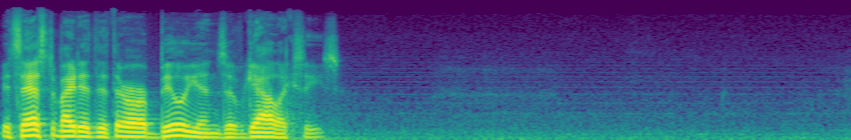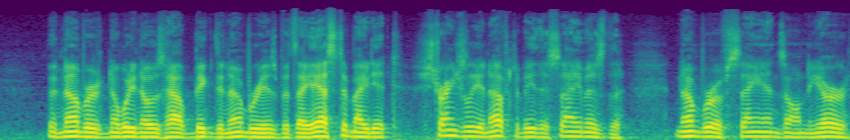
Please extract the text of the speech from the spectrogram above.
It's estimated that there are billions of galaxies. The number, nobody knows how big the number is, but they estimate it, strangely enough, to be the same as the number of sands on the earth,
